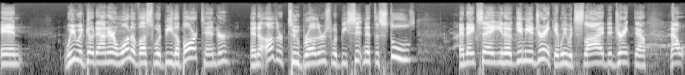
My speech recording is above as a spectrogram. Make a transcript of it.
and we would go down there and one of us would be the bartender and the other two brothers would be sitting at the stools and they'd say, you know, give me a drink, and we would slide the drink down. Now,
